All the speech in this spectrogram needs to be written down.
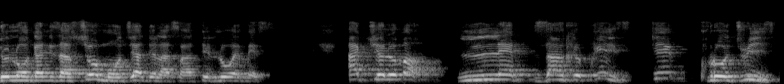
de l'Organisation mondiale de la santé, l'OMS. Actuellement, les entreprises qui produisent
